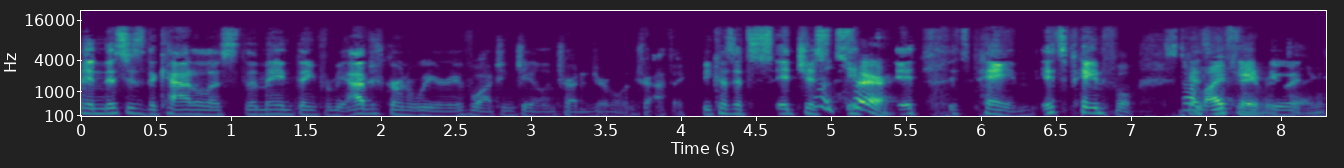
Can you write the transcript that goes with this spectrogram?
and this is the catalyst. The main thing for me, I've just grown weary of watching Jaylen try to dribble in traffic because it's it just it's it- fair. It's it's pain. It's painful. It's not my favorite it. thing.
